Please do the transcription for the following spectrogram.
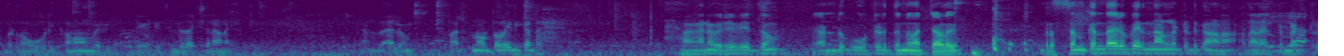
ഇവിടുന്ന് ഓടിക്കണമെന്ന് വരും. ലേഡീസിന്റെ സെക്ഷനാണ് എന്തായാലും പറ്റണോടത്തോളം ഇരിക്കട്ടെ. അങ്ങനെ ഒരു വിധം രണ്ട് കൂട്ടെടുത്തിട്ടുണ്ട് മറ്റാൾ. ഡ്രസ്സ് നമുക്ക് എന്തായാലും പെരുന്നാളിന് ഇട്ടിട്ട് കാണാം. അതാണ് ഏറ്റവും ബെറ്റർ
